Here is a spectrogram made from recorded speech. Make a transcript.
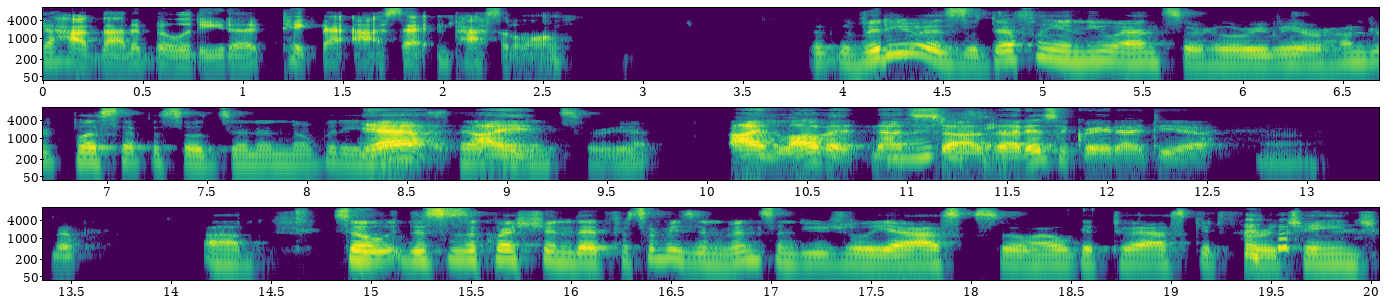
to have that ability to take that asset and pass it along. The video is definitely a new answer, Hillary. We are 100 plus episodes in and nobody yeah, has I, answer yet. I love it. Oh, That's uh, that is a great idea. Mm. Yep. Um, so this is a question that for some reason Vincent usually asks, so I'll get to ask it for a change.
